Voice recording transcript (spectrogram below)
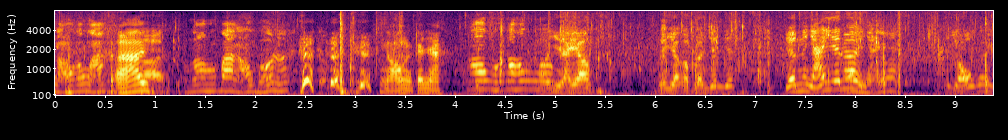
ngon không hả? À, ngon hơn ba ngọn bữa nữa. Ngọn này cả nhà. Ngon ngon có ngon gì đây không? Bây giờ ụp lên dính dính dính nó nhảy dính Ơi, nhảy á. cái dỗ cái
